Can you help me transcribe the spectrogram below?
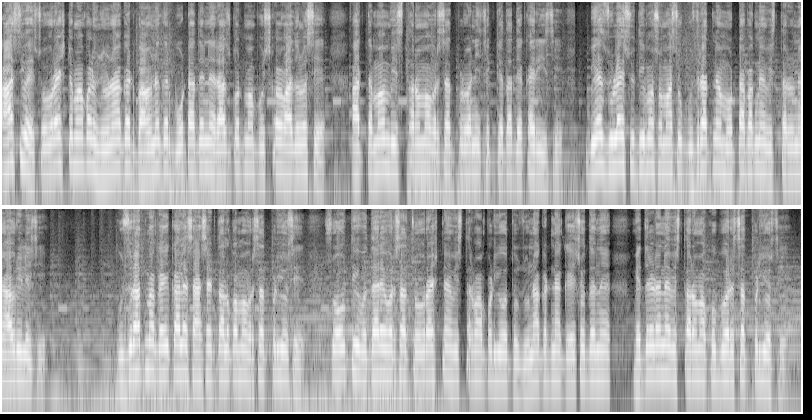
આ સિવાય સૌરાષ્ટ્રમાં પણ જૂનાગઢ, ભાવનગર, બોટાદ અને રાજકોટમાં પુષ્કળ વાદળો છે. આ તમામ વિસ્તારોમાં વરસાદ પડવાની શક્યતા દેખાઈ રહી છે. બે જુલાઈ સુધીમાં ચોમાસું ગુજરાતના મોટાભાગના વિસ્તારોને આવરી લે છે. ગુજરાતમાં ગઈકાલે સાસઠ તાલુકામાં વરસાદ પડ્યો છે. સૌથી વધારે વરસાદ સૌરાષ્ટ્રના વિસ્તારમાં પડ્યો હતો. જૂનાગઢના કેશોદ અને મેદરડાના વિસ્તારોમાં ખૂબ વરસાદ પડ્યો છે.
